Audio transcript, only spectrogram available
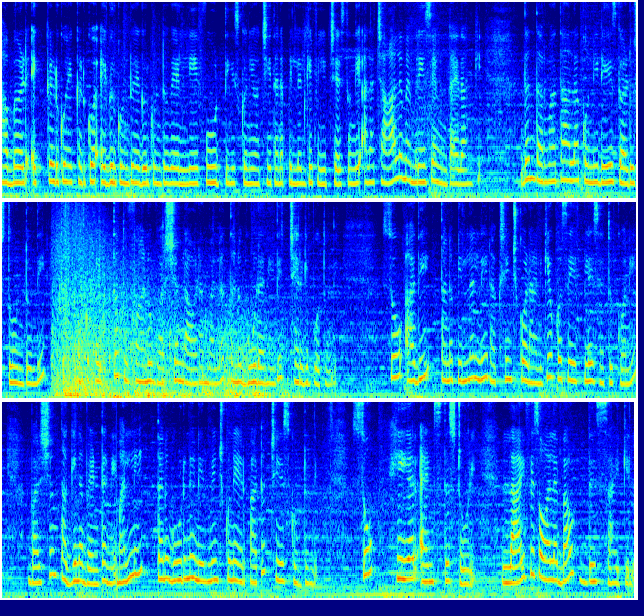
ఆ బర్డ్ ఎక్కడికో ఎక్కడికో ఎగురుకుంటూ ఎగురుకుంటూ వెళ్ళి ఫుడ్ తీసుకొని వచ్చి తన పిల్లలకి ఫీడ్ చేస్తుంది. అలా చాలా మెమరీసే ఉంటాయి దానికి. దాని తర్వాత అలా కొన్ని డేస్ గడుస్తూ ఉంటుంది. ఒక పెద్ద తుఫాను వర్షం రావడం వల్ల తన గూడు అనేది చెరిగిపోతుంది. సో అది తన పిల్లల్ని రక్షించుకోవడానికి ఒక సేఫ్ ప్లేస్ ఎత్తుక్కొని వర్షం తగ్గిన వెంటనే మళ్ళీ తన గూడుని నిర్మించుకునే ఏర్పాటు చేసుకుంటుంది. So here ends the story. Life is all about this cycle.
